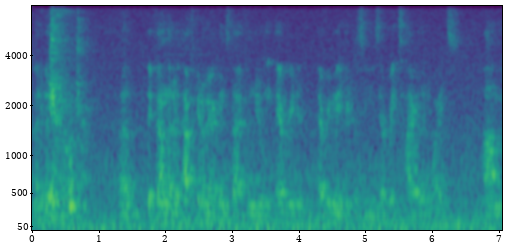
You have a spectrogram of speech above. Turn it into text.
many of us know. Uh, they found that African Americans die from nearly every every major disease at rates higher than whites. Um,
